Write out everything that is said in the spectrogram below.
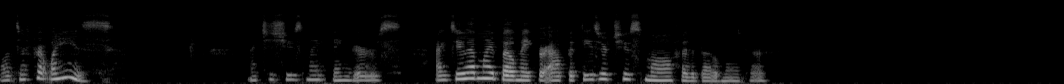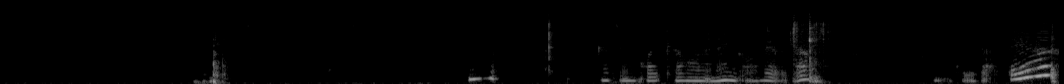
all different ways. I just use my fingers. I do have my bow maker out, but these are too small for the bow maker. That didn't quite go on an angle. There we go. glue that there.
